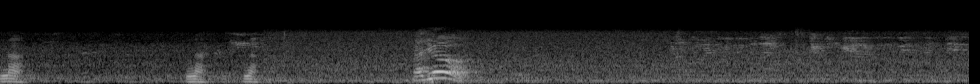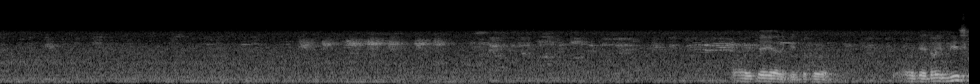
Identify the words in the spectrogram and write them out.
না না না রাজু ওইটাই আর কি তোকে ওইটা এটা লিস্ট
